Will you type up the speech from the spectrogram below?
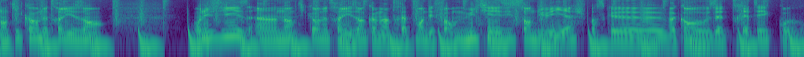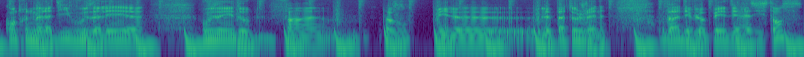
anticorps neutralisant. On utilise un anticorps neutralisant comme un traitement des formes multirésistantes du VIH parce que euh, bah, quand vous êtes traité contre une maladie, vous allez, vous allez, enfin, pas vous, mais le, le, pathogène va développer des résistances.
